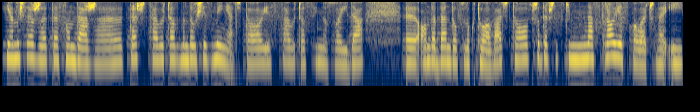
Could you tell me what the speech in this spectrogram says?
Ja myślę, że te sondaże też cały czas będą się zmieniać. To jest cały czas sinusoida. Y, one będą fluktuować. To przede wszystkim nastroje społeczne i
